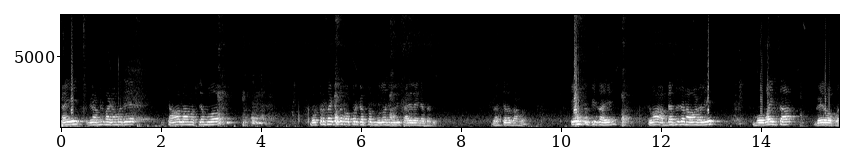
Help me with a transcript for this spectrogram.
काही ग्रामीण भागामध्ये शाळा लांब असल्यामुळं मोटरसायकलचा वापर करतात मुलं आणि मुली शाळेला येण्यासाठी. घरच्याला सांगून. ते चुकीचं आहे. किंवा अभ्यासाच्या नावाखाली मोबाईलचा गैरवापर.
